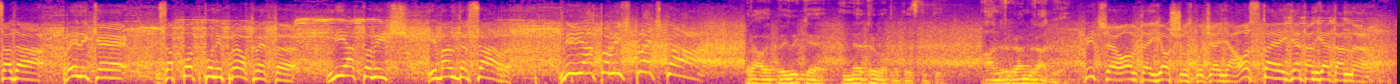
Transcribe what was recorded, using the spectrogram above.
Sada prilike za potpuni preokret. Mijatović i Van der Sar. Mijatović prečka! Prave prilike ne treba propustiti. Underground Radio. Biće ovde još uzbuđenja. Ostaje 1-1.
